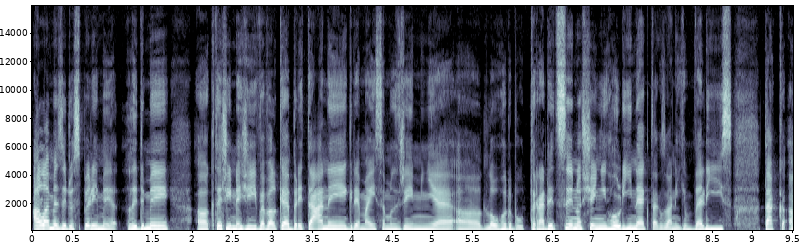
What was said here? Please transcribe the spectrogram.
ale mezi dospělými lidmi, uh, kteří nežijí ve Velké Británii, kde mají samozřejmě uh, dlouhodobou tradici nošení holínek, takzvaných velís, tak uh,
